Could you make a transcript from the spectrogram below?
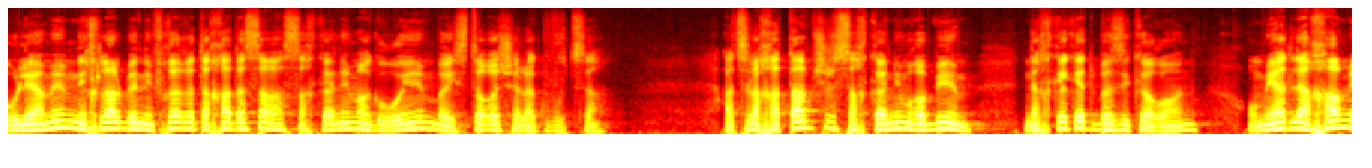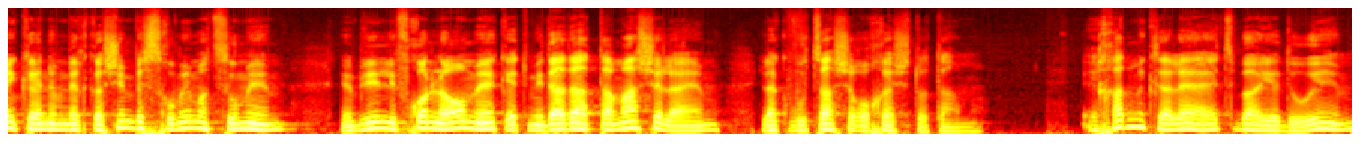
ולימים נכלל בנבחרת 11 השחקנים הגרועים בהיסטוריה של הקבוצה. הצלחתם של שחקנים רבים נחקקת בזיכרון, ומיד לאחר מכן הם נרכשים בסכומים עצומים, מבלי לבחון לעומק את מידת ההתאמה שלהם לקבוצה שרוכשת אותם. אחד מכללי האצבע הידועים,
